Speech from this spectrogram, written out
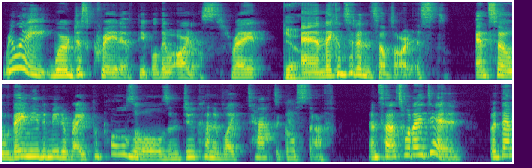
really were just creative people. They were artists, right? Yeah. And they considered themselves artists. And so they needed me to write proposals and do kind of like tactical stuff. And so that's what I did. But then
